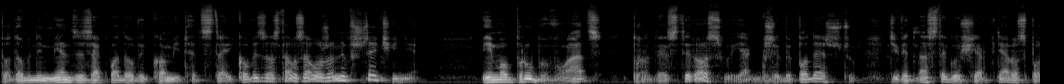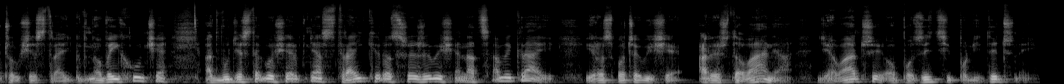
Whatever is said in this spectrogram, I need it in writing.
Podobny międzyzakładowy komitet strajkowy został założony w Szczecinie. Mimo prób władz, protesty rosły jak grzyby po deszczu. 19 sierpnia rozpoczął się strajk w Nowej Hucie, a 20 sierpnia strajki rozszerzyły się na cały kraj i rozpoczęły się aresztowania działaczy opozycji politycznej.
